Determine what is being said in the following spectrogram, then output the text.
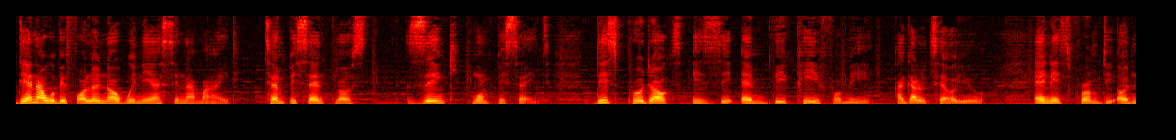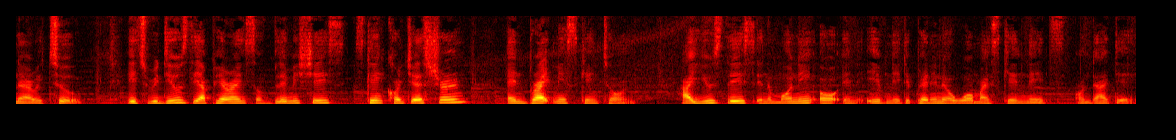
Then I will be following up with niacinamide 10% plus zinc 1%. This product is the MVP for me, I gotta tell you. And it's from the ordinary too. It reduces the appearance of blemishes, skin congestion, and brightening skin tone. I use this in the morning or in the evening depending on what my skin needs on that day.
